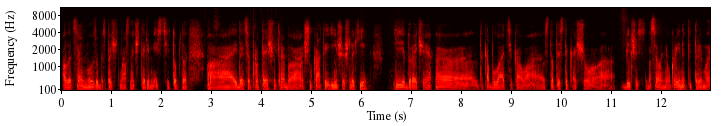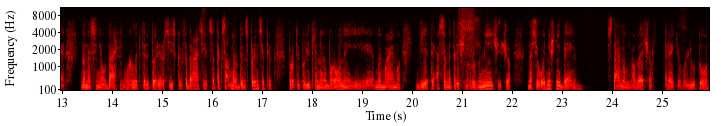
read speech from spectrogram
Але це ну забезпечить нас на 4 місяці. Тобто а, йдеться про те, що треба шукати інші шляхи. І до речі, е, така була цікава статистика, що е, більшість населення України підтримує нанесення ударів глиб території Російської Федерації. Це так само один з принципів протиповітряної оборони, і ми маємо діяти асиметрично, розуміючи, що на сьогоднішній день. Станом на вечір 3 лютого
